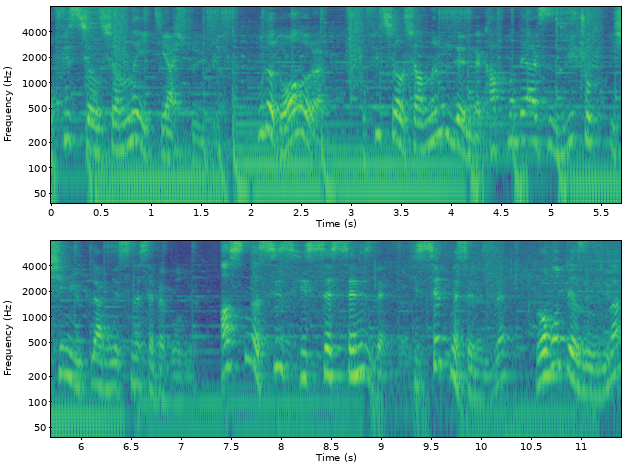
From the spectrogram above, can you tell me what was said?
ofis çalışanına ihtiyaç duyuluyor. Bu da doğal olarak ofis çalışanlarının üzerinde katma değersiz birçok işin yüklenmesine sebep oluyor. Aslında siz hissetseniz de hissetmeseniz de robot yazılımlar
